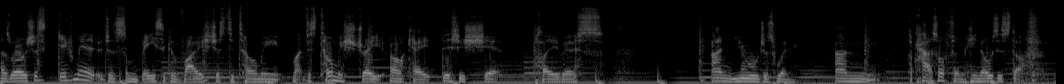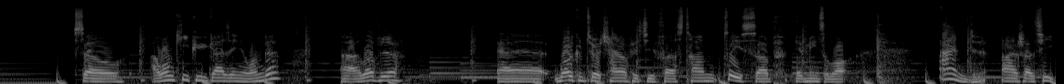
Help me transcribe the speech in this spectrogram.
as well as just giving me just some basic advice, just to tell me, like, just tell me straight, okay, this is shit, play this, and you will just win. And hats off to him, he knows his stuff. So I won't keep you guys any longer. Uh, I love you. Uh, welcome to a channel if it's your first time. Please sub, it means a lot. And I shall see,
